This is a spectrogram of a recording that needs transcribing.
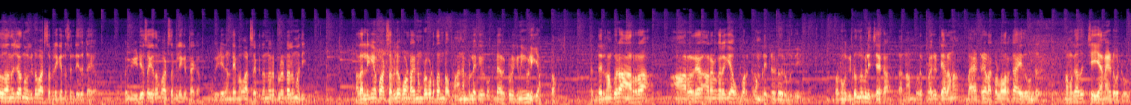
തുകയെന്ന് വെച്ചാൽ നോക്കിയിട്ട് വാട്സാപ്പിലേക്ക് എന്നെ സെൻഡ് ചെയ്തിട്ടേക്കാം. അപ്പോൾ വീഡിയോ സഹിതം വാട്സാപ്പിലേക്ക് ഇട്ടേക്കാം. വീഡിയോ കണ്ടു കഴിയുമ്പോൾ വാട്സാപ്പിൽ തന്നെ റിപ്ലൈ ഇട്ടാലും മതി. അതല്ലെങ്കിൽ വാട്സാപ്പിൽ കോൺടാക്ട് നമ്പർ കൊടുത്തിട്ടുണ്ടാവും. ആ നമ്പറിലേക്ക് ഡയറക്റ്റ് വിളിക്കണമെങ്കിൽ വിളിക്കാം കേട്ടോ എന്തായാലും നമുക്കൊരു ആറര ആറര ആറേമുക്കാലേക്ക് ആവും വർക്ക് കംപ്ലീറ്റ് ആയിട്ട് വരുമ്പോഴത്തേക്കും. അപ്പോൾ നോക്കിയിട്ടൊന്ന് വിളിച്ചേക്കാം. കാരണം റിപ്ലൈ കിട്ടിയാലാണ് ബാറ്ററി അടക്കമുള്ള വർക്ക് ആയതുകൊണ്ട് നമുക്കത് ചെയ്യാനായിട്ട് പറ്റുള്ളൂ.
